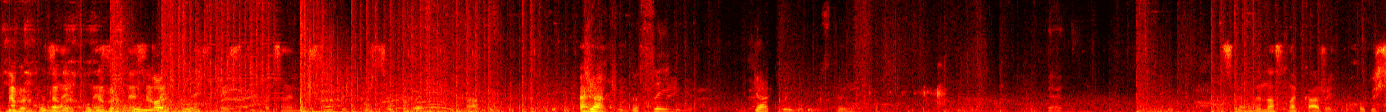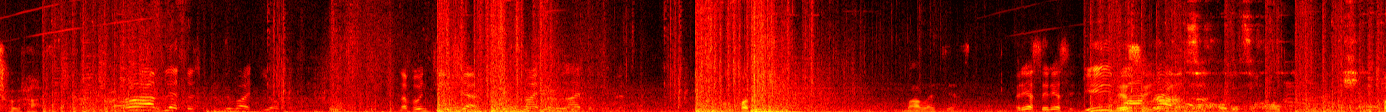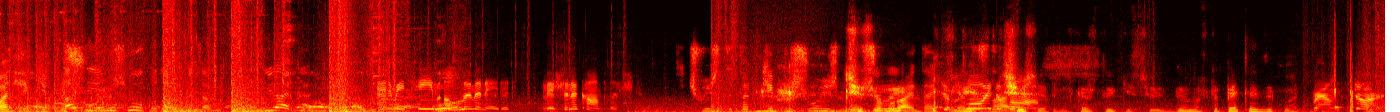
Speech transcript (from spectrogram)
Наверху, наверху, Не- наверху, не стойте, наверху. не стійте, Пацани, не стійте, пусть це буде. Як він на синьому? Як ви його пустили? Пацани, вони нас накажуть, походу, цього разу. А, блядь, хтось підбивать, йопа. На понті, ще. Снайпер, снайпер, блядь. Походу. Молодець. Реси, реси. І Реси. браво! Бать, які Дайте йому пишуєш. кулку там, на цьому. Хуярь, блядь. Enemy team eliminated. Mission accomplished. Чуєш, ти так кипішуєш, Чи блін, що самурай, ви- так я Deploy не the знаю. Чуєш, я тобі скажу, ти якийсь що, 95 як заклад? Round start.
